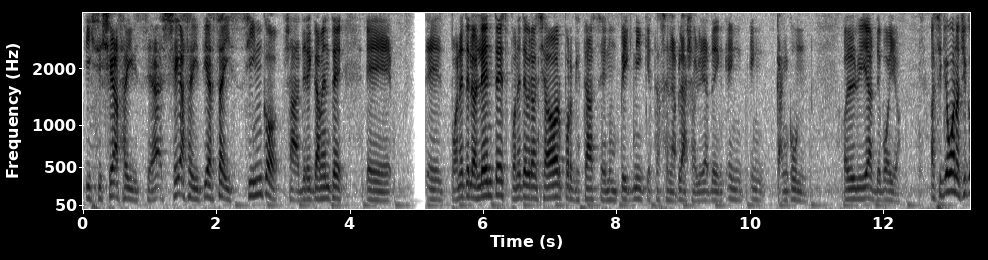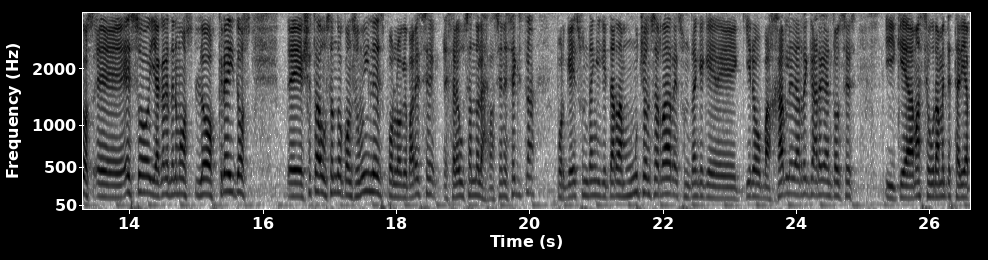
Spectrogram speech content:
Y si llega a salir, a salir tier 6, 5, ya directamente eh, eh, ponete los lentes, ponete bronceador porque estás en un picnic, estás en la playa, olvídate, en, Cancún. Olvídate, pollo. Así que bueno chicos, eh, eso y acá tenemos los créditos. Eh, yo estaba usando consumibles, por lo que parece estaré usando las raciones extra, porque es un tanque que tarda mucho en cerrar, es un tanque que quiero bajarle la recarga, entonces, y que además seguramente estaría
